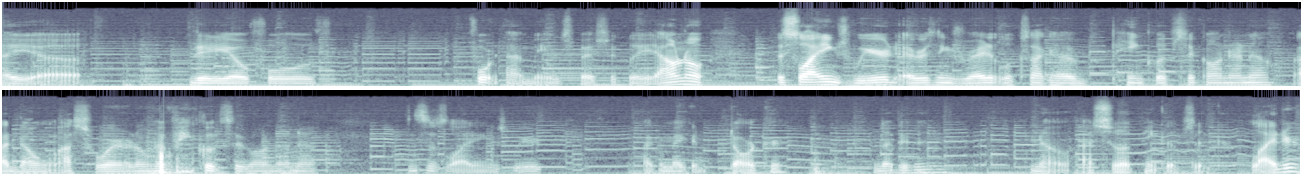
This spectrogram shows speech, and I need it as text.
a uh, video full of Fortnite memes, basically. I don't know. This lighting's weird. Everything's red. It looks like I have pink lipstick on right now. I don't. I swear I don't have pink lipstick on right now. This is lighting is weird. I can make it darker. Would that be better? No, I still have pink lipstick. Lighter?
